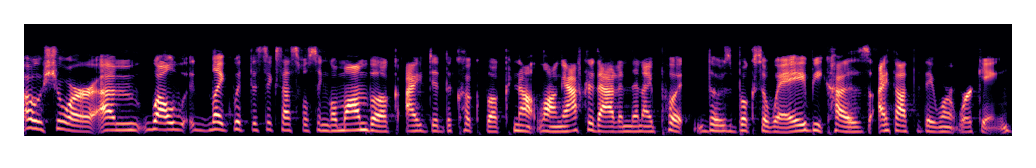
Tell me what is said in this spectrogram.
Oh, sure. Um, well, like with the successful single mom book, I did the cookbook not long after that. And then I put those books away because I thought that they weren't working.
